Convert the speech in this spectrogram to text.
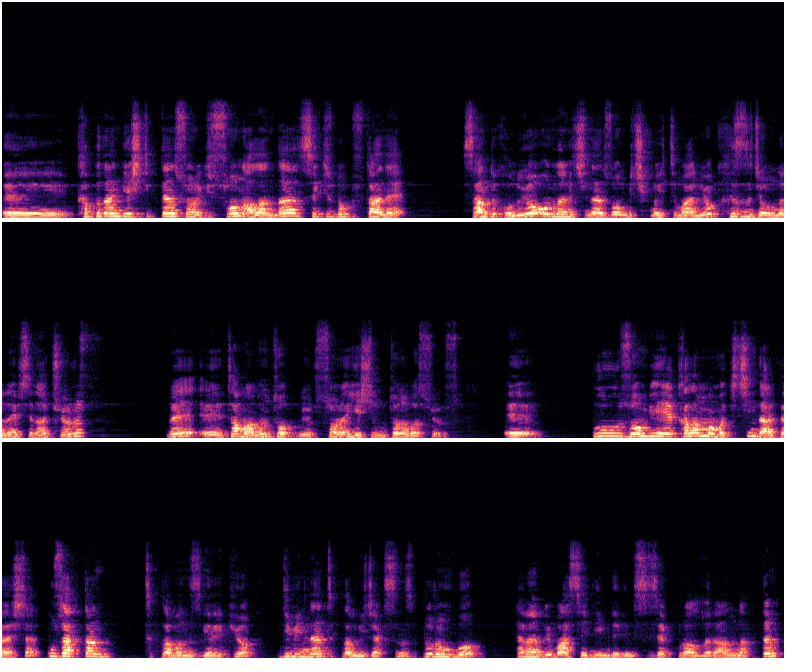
E, kapıdan geçtikten sonraki son alanda 8-9 tane sandık oluyor. Onların içinden zombi çıkma ihtimali yok. Hızlıca onların hepsini açıyoruz ve e, tamamını topluyoruz. Sonra yeşil butona basıyoruz. E, bu zombiye yakalanmamak için de arkadaşlar uzaktan tıklamanız gerekiyor. Dibinden tıklamayacaksınız. Durum bu. Hemen bir bahsedeyim dedim size kuralları anlattım.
